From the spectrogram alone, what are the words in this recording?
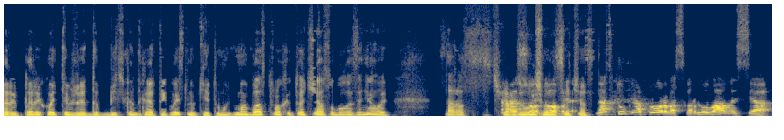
е, переходьте вже до більш конкретних висновків, тому ми вас трохи того часу було зайняли. Зараз Хорошо, добре. час. Наступна прорва сформувалася.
